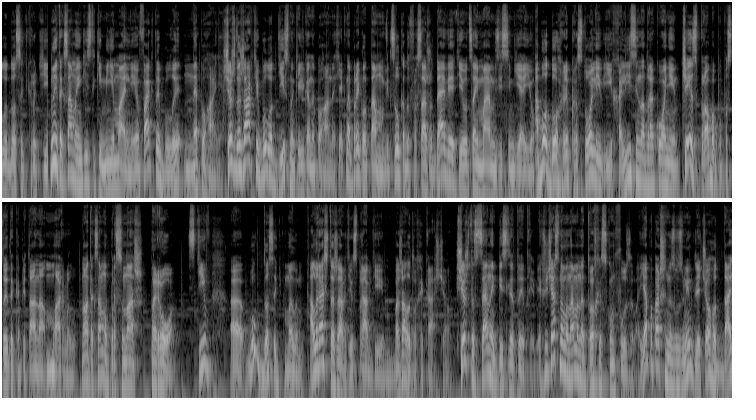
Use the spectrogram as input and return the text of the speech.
були досить круті. Ну і так само якісь такі мінімальні ефекти були непогані. Що ж до жартів, було дійсно кілька непоганих, як, наприклад, там відсилка до форсажу 9 і оцей мем зі сім'єю, або до Гри престолів і Халісі на драконі, чи спроба попустити капітана Марвел. Ну а так само персонаж Перо. Стів е, був досить милим. Але решта жартів справді бажали трохи кращого. Що ж до сцени після титрів? Якщо чесно, вона мене трохи сконфузила. Я, по-перше, не зрозумів, для чого далі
